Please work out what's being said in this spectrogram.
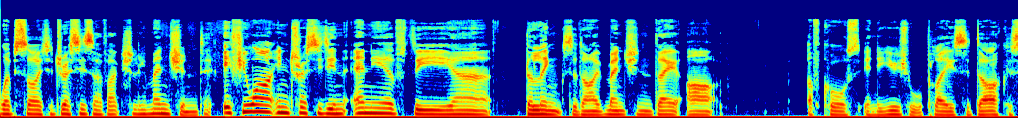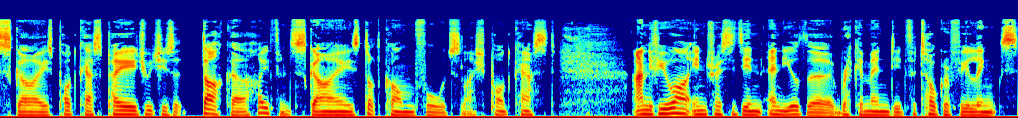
website addresses I've actually mentioned. If you are interested in any of the uh, the links that I've mentioned, they are of course in the usual place the Darker Skies podcast page, which is at darker-skies.com forward slash podcast. And if you are interested in any other recommended photography links,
